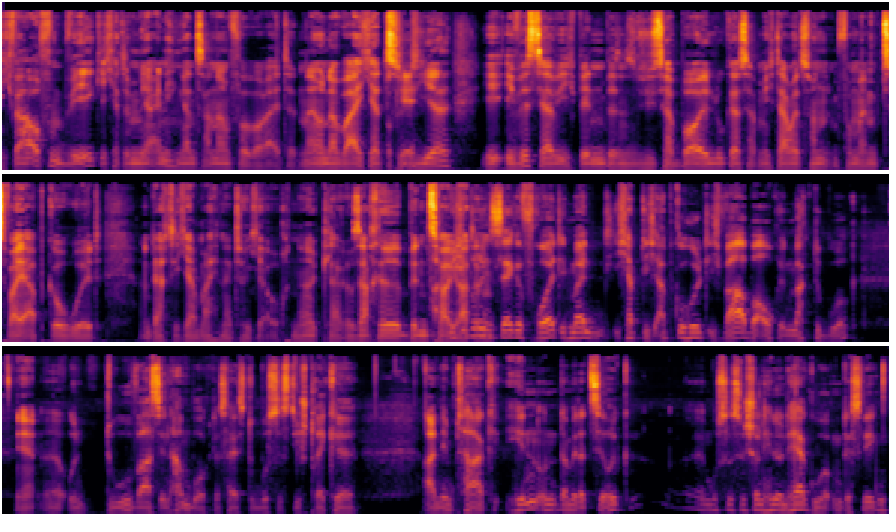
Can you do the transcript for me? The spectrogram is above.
Ich war auf dem Weg, ich hatte mir eigentlich einen ganz anderen vorbereitet, ne? Und dann war ich ja Okay. zu dir, ihr, ihr wisst ja, wie ich bin, ein bisschen süßer Boy. Lukas hat mich damals von, vom M2 abgeholt. Und dachte ich, ja, mach ich natürlich auch, ne? Klare Sache, bin zwar gerade. übrigens sehr gefreut. Ich meine, ich habe dich abgeholt, ich war aber auch in Magdeburg. Ja. Äh, und du warst in Hamburg. Das heißt, du musstest die Strecke an dem Tag hin und dann wieder zurück musstest du schon hin und her gurken. Deswegen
